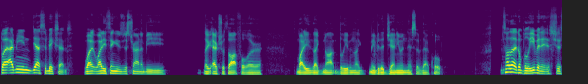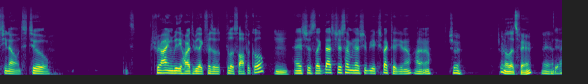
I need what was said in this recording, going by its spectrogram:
but I mean, yes, it makes sense. Why why do you think he was just trying to be like extra thoughtful or why do you like not believe in like maybe the genuineness of that quote? It's not that I don't believe in it. It's just you know, it's too. It's trying really hard to be like phys- philosophical, Mm, and it's just like that's just something that should be expected. You know, I don't know. sure. Sure, no, that's fair. Yeah. Yeah,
